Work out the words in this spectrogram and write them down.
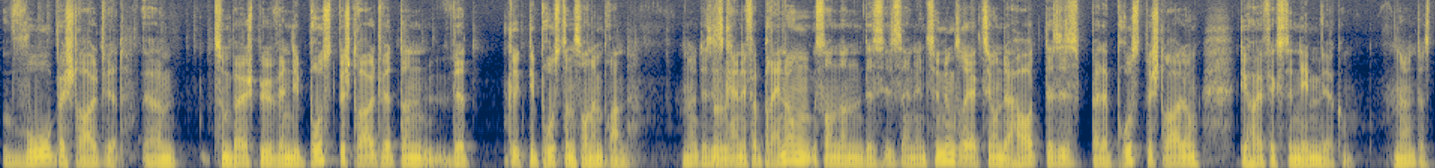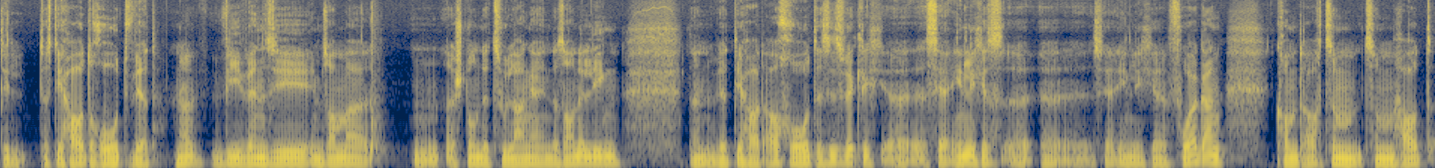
wo bestrahlt wird. Ähm, zum Beispiel, wenn die Brust bestrahlt wird, dann wird, kriegt die Brust einen Sonnenbrand. Ne, das ist mhm. keine Verbrennung, sondern das ist eine Entzündungsreaktion der Haut. Das ist bei der Brustbestrahlung die häufigste Nebenwirkung. Ne, dass, die, dass die Haut rot wird. Ne, wie wenn Sie im Sommer eine Stunde zu lange in der Sonne liegen, dann wird die Haut auch rot. Es ist wirklich äh, sehr ähnliches, äh, äh sehr ähnlicher Vorgang, kommt auch zum, zum Haut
